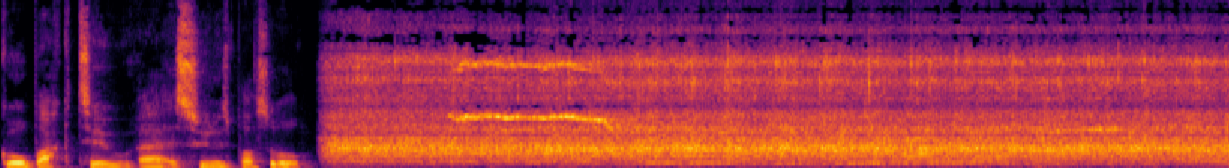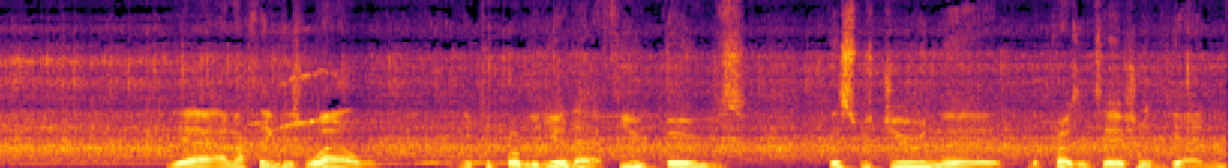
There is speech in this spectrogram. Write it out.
go back to uh, as soon as possible. Yeah, and I think as well, you could probably hear there a few boos. This was during the, the presentation at the end,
